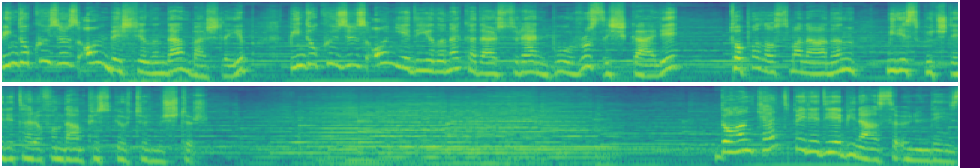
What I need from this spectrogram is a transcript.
1915 yılından başlayıp 1917 yılına kadar süren bu Rus işgali Topal Osman Ağa'nın milis güçleri tarafından püskürtülmüştür. Doğan Kent Belediye binası önündeyiz.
